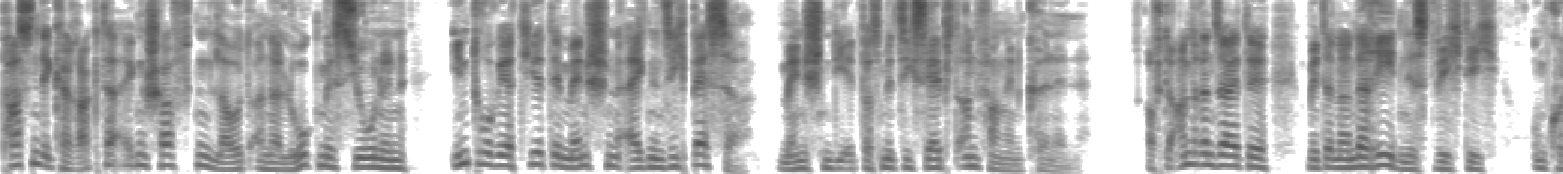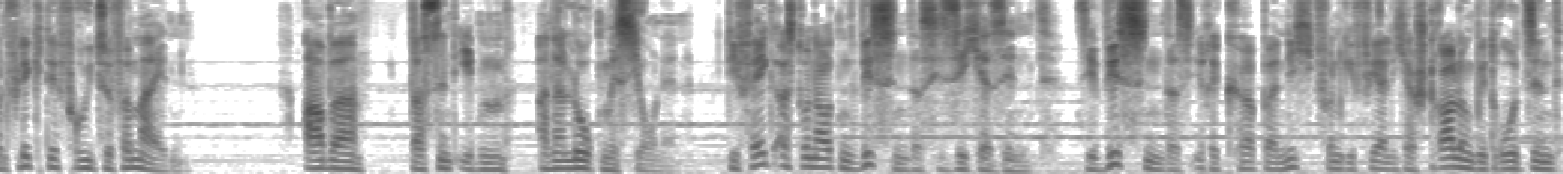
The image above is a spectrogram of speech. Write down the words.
Passende Charaktereigenschaften laut Analogmissionen Introvertierte Menschen eignen sich besser, Menschen, die etwas mit sich selbst anfangen können. Auf der anderen Seite, miteinander reden ist wichtig, um Konflikte früh zu vermeiden. Aber das sind eben Analogmissionen. Die Fake-Astronauten wissen, dass sie sicher sind. Sie wissen, dass ihre Körper nicht von gefährlicher Strahlung bedroht sind.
